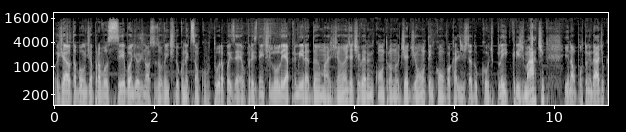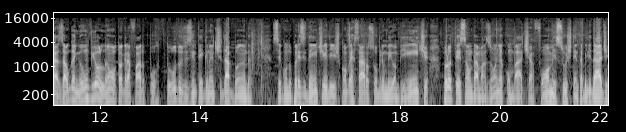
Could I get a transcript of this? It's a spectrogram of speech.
Oi, Gelta, bom dia para você, bom dia aos nossos ouvintes do Conexão Cultura. Pois é, o presidente Lula e a primeira-dama Janja tiveram um encontro no dia de ontem com o vocalista do Coldplay, Chris Martin, e na oportunidade o casal ganhou um violão autografado por todos os integrantes da banda. Segundo o presidente, eles conversaram sobre o meio ambiente, proteção da Amazônia, combate à fome, sustentabilidade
